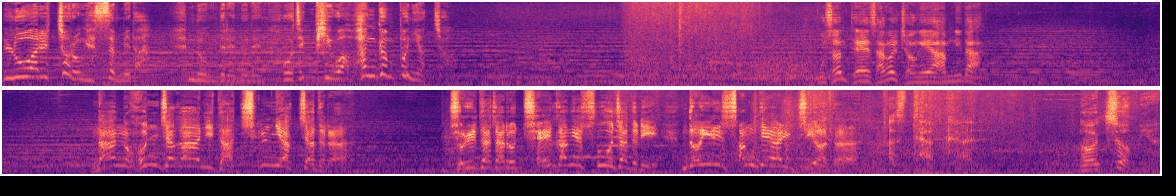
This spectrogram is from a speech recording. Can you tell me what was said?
로아를 조롱했습니다. 놈들의 눈엔 오직 피와 황금뿐이었죠. 우선 대상을 정해야 합니다. 난 혼자가 아니다, 침략자들아. 줄다자루 최강의 수호자들이 너희를 상대할지어다. 아스타칸. 어쩌면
